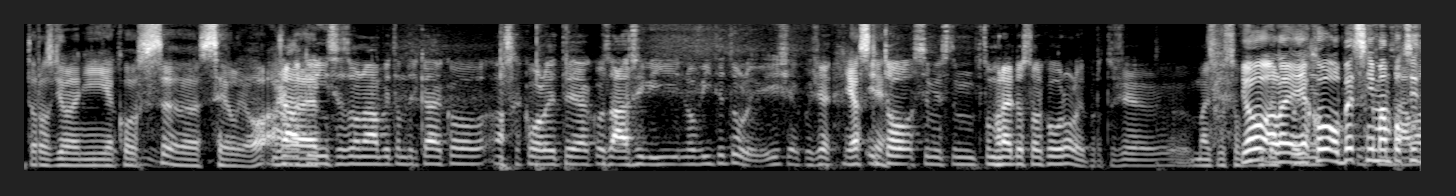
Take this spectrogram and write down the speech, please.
to rozdělení jako s, uh, sil. Jo? Možná Ale... jiný sezóna by tam teďka jako naskakovaly ty jako zářivý nový tituly, víš? Jakože Jasně. I to si myslím v tom hraje dost velkou roli, protože Microsoft... Jo, ale jako obecně mám pocit,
